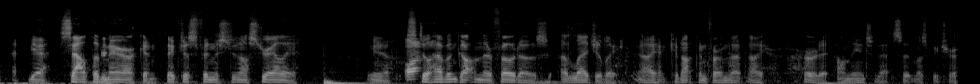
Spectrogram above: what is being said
yeah, South American. They've just finished in Australia. You know, wow. still haven't gotten their photos. Allegedly, I cannot confirm that. I heard it on the internet, so it must be true.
